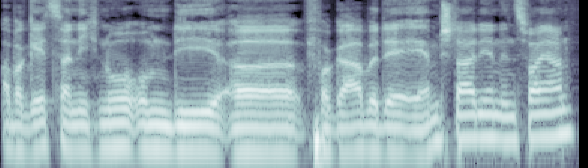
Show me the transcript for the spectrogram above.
Aber geht es da nicht nur um die äh, Vergabe der EM-Stadien in zwei Jahren?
